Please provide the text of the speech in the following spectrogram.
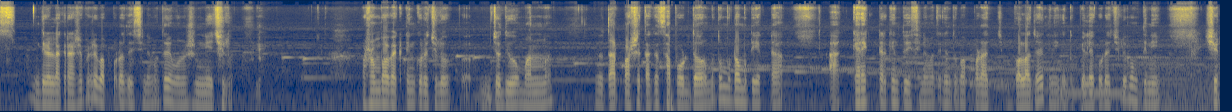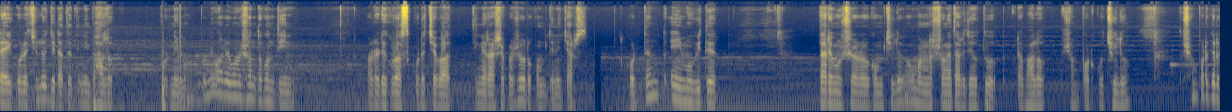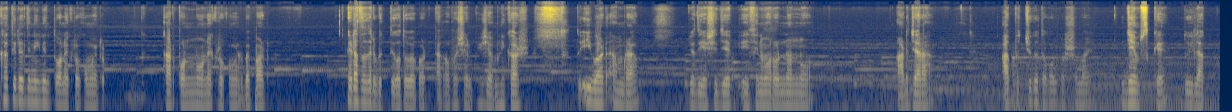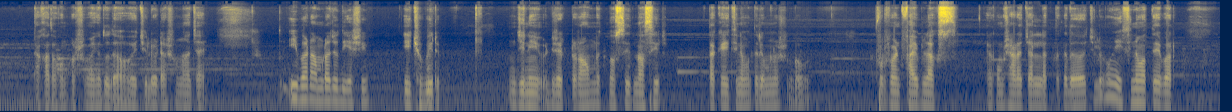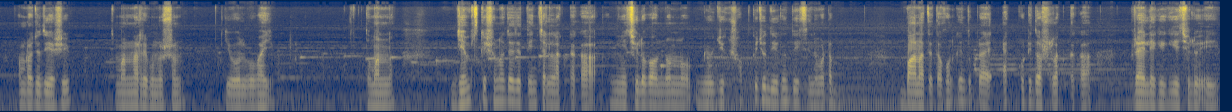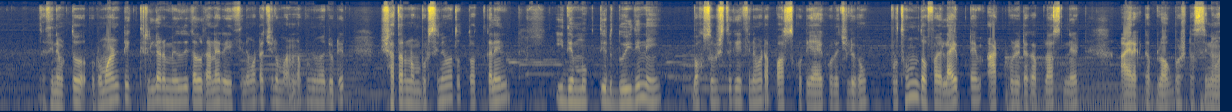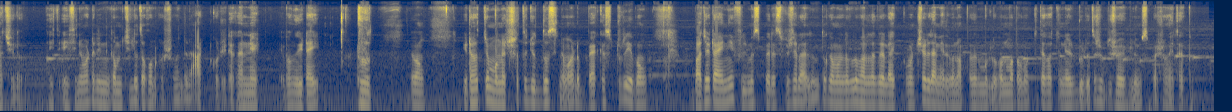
দেড় লাখের আশেপাশে বাপ্পাটাজ এই সিনেমাতে রেমুনেশন নিয়েছিল। অসম্ভব অ্যাক্টিং করেছিল যদিও মান্না কিন্তু তার পাশে তাকে সাপোর্ট দেওয়ার মতো মোটামুটি একটা ক্যারেক্টার কিন্তু এই সিনেমাতে কিন্তু বাপ্পারাজ বলা যায়। তিনি কিন্তু প্লে করেছিল এবং তিনি সেটাই করেছিল যেটাতে তিনি ভালো। পূর্ণিমা। পূর্ণিমার রেমুনেশন তখন তিন। অলরেডি ক্রস করেছে বা তিনের আশেপাশে ওরকম তিনি চার্জ করতেন। তো এই মুভিতে তার রেমুনেশন ওরকম ছিল এবং মান্নার সঙ্গে তার যেহেতু একটা ভালো সম্পর্ক ছিল, তো সম্পর্কের খাতিরে তিনি কিন্তু অনেক রকমের কার্পণ্য, অনেক রকমের ব্যাপার। এটা তাদের ব্যক্তিগত ব্যাপার টাকা পয়সার হিসাব নিকাশ। তো এইবার আমরা যদি এসে যে এই সিনেমার অন্যান্য আর যারা আবৃত্তিকে তখনকার সময়, জেমসকে দুই লাখ টাকা তখনকার সময় কিন্তু দেওয়া হয়েছিল, এটা শোনা যায়। তো এইবার আমরা যদি আসি এই ছবির, যিনি ডিরেক্টর আহমেদ নসিদ নাসির তাকে এই সিনেমাতে রেমুনেশন পাবো। ফোর পয়েন্ট ফাইভ লাখস এরকম সাড়ে চার লাখ তাকে দেওয়া হয়েছিল এবং এই সিনেমাতে এবার আমরা যদি আসি, মান্নার রেমুনেশন কী বলব ভাই? তো মান্না জেমসকে শোনা যায় যে তিন চার লাখ টাকা নিয়েছিল বা অন্যান্য মিউজিক সব কিছু দিয়ে কিন্তু এই সিনেমাটা বানাতে, তখন কিন্তু প্রায় এক কোটি দশ লাখ টাকা প্রায় লেগে গিয়েছিল এই সিনেমা তো রোমান্টিক থ্রিলার মিউজিক্যাল গানের এই সিনেমাটা ছিল মান্না পূর্ণিমা জুটির সাতারো নম্বর সিনেমা তো তৎকালীন ঈদে মুক্তির দুই দিনেই বক্স অফিস থেকে এই সিনেমাটা পাঁচ কোটি আয় করেছিল এবং প্রথম দফায় লাইফ টাইম আট কোটি টাকা প্লাস নেট আয়ের একটা ব্লকবাস্টার সিনেমা ছিল। এই- সিনেমাটার ইনকাম ছিল তখনকার সময় আট কোটি টাকা নেট এবং এটাই ট্রুথ এবং এটা হচ্ছে মনের সাথে যুদ্ধ সিনেমার ব্যাক স্টোরি এবং বাজেট আইনি ফিল্ম স্পেয়ার স্পেশাল আয়োজন। তো কেমন লাগল? ভালো লাগলে লাইক কমেন্ট শেয়ার জানিয়ে দেবেন। আপনাদের মূল্যবান মতামত দেখা হচ্ছে নেট ভিডিওতে সব বিষয়ে ফিল্ম স্পেয়ার সঙ্গে থাকবে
